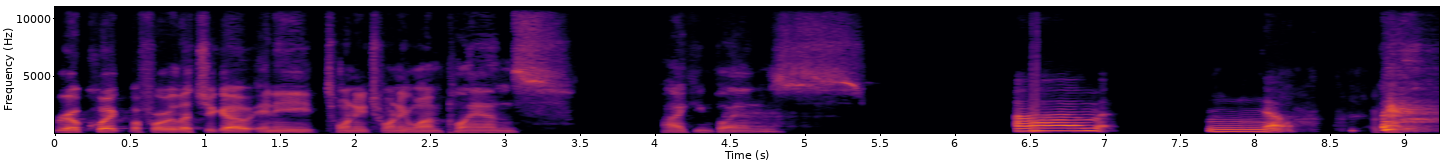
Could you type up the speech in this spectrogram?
real quick before we let you go, any 2021 plans, hiking plans? Um, no.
